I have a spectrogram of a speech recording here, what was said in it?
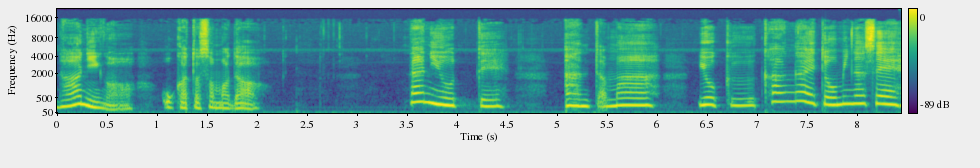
何がお方様だ？何をってあんたまあよく考えておみなせ。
